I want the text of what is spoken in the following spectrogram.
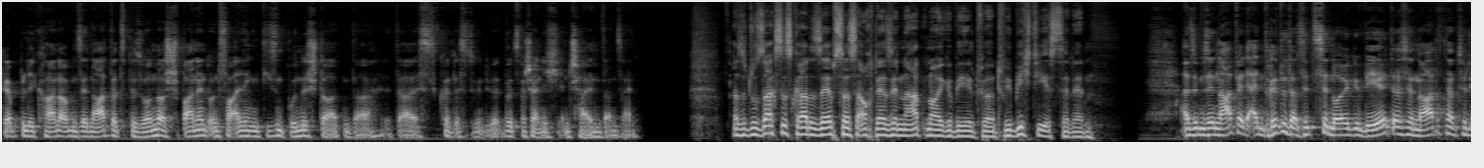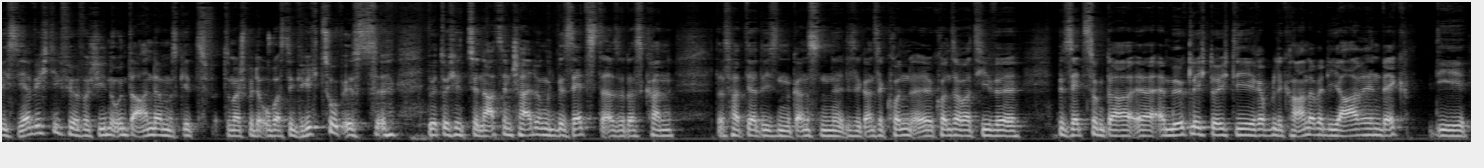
Republikaner. Aber im Senat wird es besonders spannend und vor allen Dingen in diesen Bundesstaaten, da, da ist, könnte es, wird es wahrscheinlich entscheidend dann sein. Also du sagst es gerade selbst, dass auch der Senat neu gewählt wird. Wie wichtig ist er denn? Also im Senat wird ein Drittel der Sitze neu gewählt. Der Senat ist natürlich sehr wichtig für verschiedene, unter anderem, es geht zum Beispiel der oberste Gerichtshof ist, wird durch Senatsentscheidungen besetzt. Also das kann, das hat ja diesen ganzen, diese ganze kon äh, konservative Besetzung da äh, ermöglicht durch die Republikaner über die Jahre hinweg. Die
